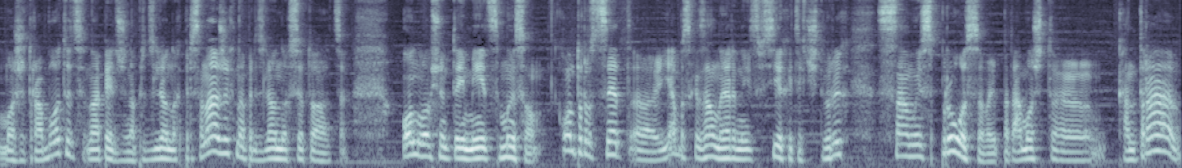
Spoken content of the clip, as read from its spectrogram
может работать, но опять же на определенных персонажах, на определенных ситуациях. Он, в общем-то, имеет смысл. Контур-сет, э, я бы сказал, наверное, из всех этих четверых самый спросовый, потому что контра,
